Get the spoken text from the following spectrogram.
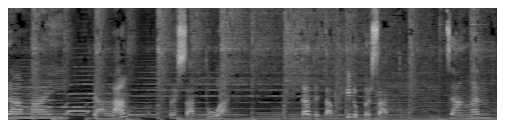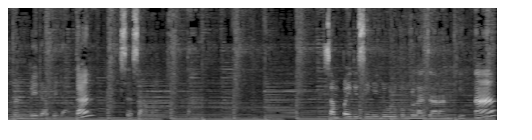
damai dalam persatuan. Kita tetap hidup bersatu. Jangan membeda-bedakan sesama kita. Sampai di sini dulu pembelajaran kita.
